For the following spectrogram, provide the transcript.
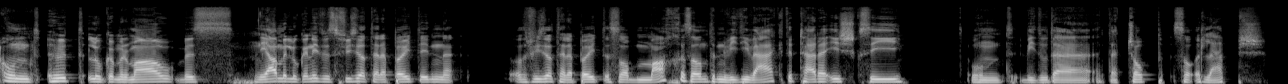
und heute schauen wir mal, was, ja, wir schauen nicht, was Physiotherapeutinnen oder Physiotherapeuten so machen, sondern wie die Weg dorthin war und wie du den, den Job so erlebst.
